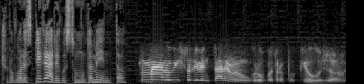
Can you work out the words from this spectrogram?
Ce lo vuole spiegare questo mutamento? Ma l'ho visto diventare un gruppo troppo chiuso.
